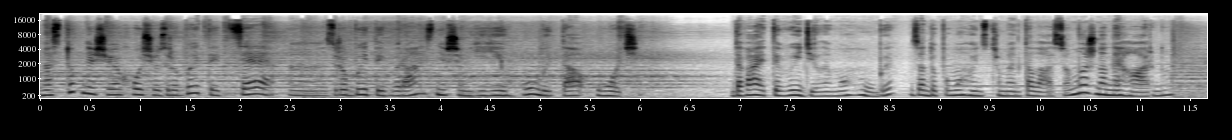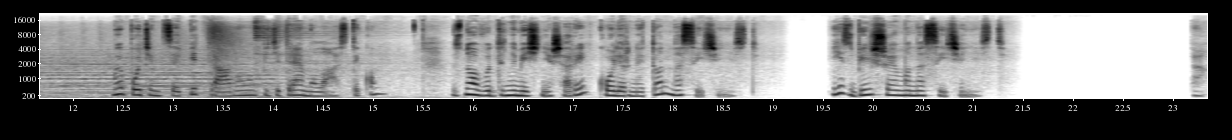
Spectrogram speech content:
Наступне, що я хочу зробити, це е, зробити виразнішим її губи та очі. Давайте виділимо губи за допомогою інструмента ласо. Можна негарно. Ми потім це підправимо, підітремо ластиком. Знову динамічні шари, колірний тон, насиченість. І збільшуємо насиченість. Так.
